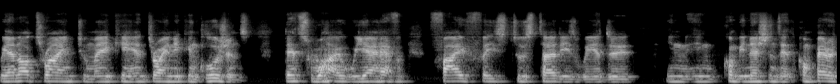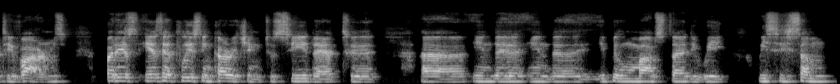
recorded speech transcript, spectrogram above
we are not trying to make uh, draw any conclusions. That's why we have five phase two studies with uh, in, in combinations and comparative arms. But it's, it's at least encouraging to see that uh, uh, in the in the ipilimumab study we we see some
